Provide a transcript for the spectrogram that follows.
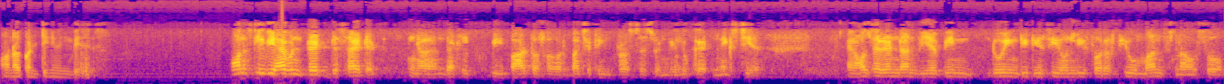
on a continuing basis? Honestly, we haven't yet decided. And that will be part of our budgeting process when we look at next year. And said and done, we have been doing DTC only for a few months now, so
